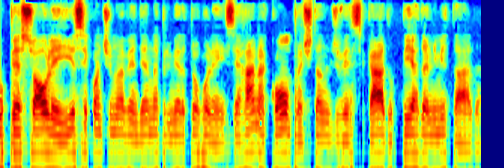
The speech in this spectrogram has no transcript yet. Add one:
O pessoal lê isso e continua vendendo na primeira turbulência. Errar na compra, estando diversificado, perda limitada.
